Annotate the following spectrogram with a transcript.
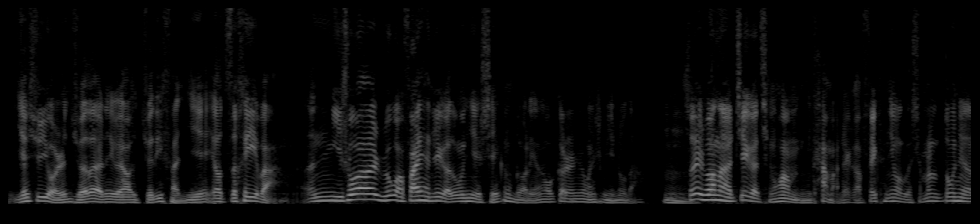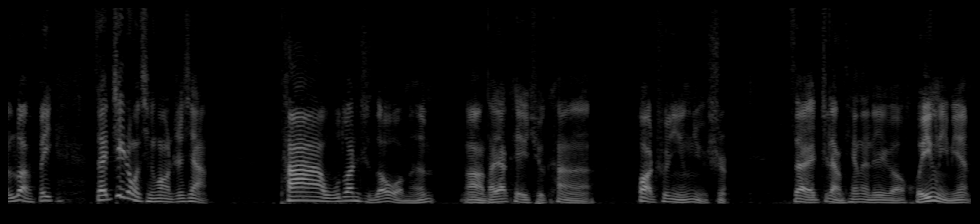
也许有人觉得这个要绝地反击，要自黑吧。嗯，你说如果发现这个东西，谁更得利？那我个人认为是民主党。嗯，所以说呢，这个情况你看吧，这个 fake news 什么东西乱飞，在这种情况之下，他无端指责我们啊，大家可以去看华春莹女士在这两天的这个回应里面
